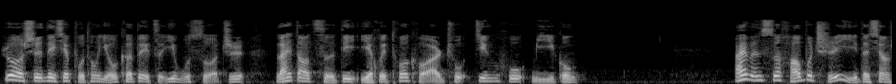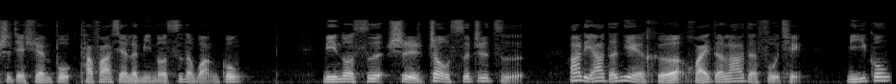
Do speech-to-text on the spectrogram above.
若是那些普通游客对此一无所知，来到此地也会脱口而出惊呼迷宫。埃文斯毫不迟疑地向世界宣布，他发现了米诺斯的王宫。米诺斯是宙斯之子，阿里阿德涅和怀德拉的父亲，迷宫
